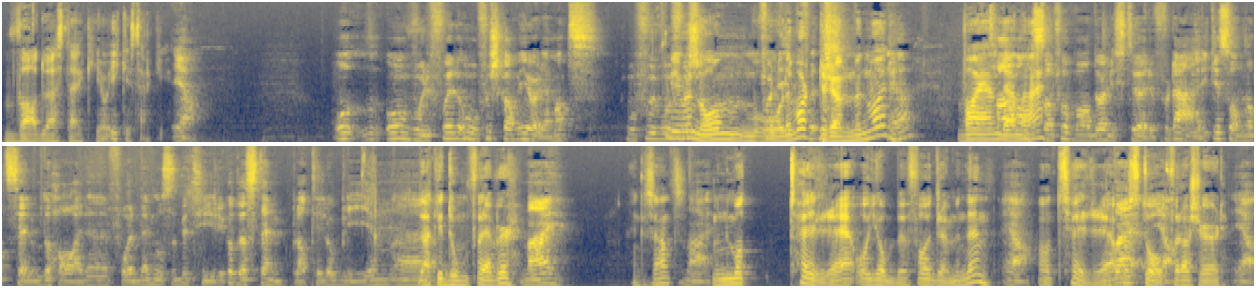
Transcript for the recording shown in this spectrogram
hva du er sterk i og ikke sterk i. Ja. Og, og, hvorfor, og hvorfor skal vi gjøre det, Mats? Hvorfor, Fordi vil nå målet vårt, drømmen vår, ja. hva enn Ta den er ansvar for hva du har lyst til å gjøre. For det er ikke sånn at selv om du har, eh, får en diagnose, betyr ikke at du er stempla til å bli en eh, Du er ikke dum forever, Nei. ikke sant? Nei. Men du må tørre å jobbe for drømmen din, Ja. og tørre Og det å er- stå ja. for deg sjøl. Ja.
